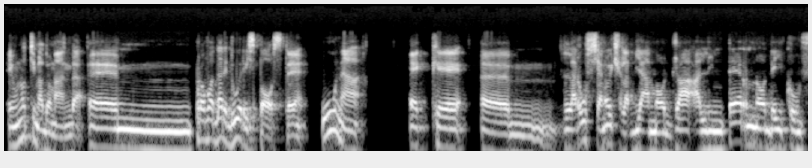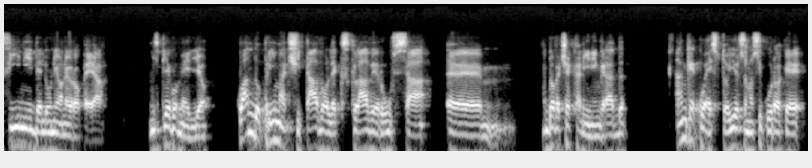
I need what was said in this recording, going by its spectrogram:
è un'ottima domanda. Ehm, provo a dare due risposte. Una è che ehm, la Russia noi ce l'abbiamo già all'interno dei confini dell'Unione Europea. Mi spiego meglio. Quando prima citavo l'exclave russa ehm, dove c'è Kaliningrad, Anche questo io sono sicuro che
